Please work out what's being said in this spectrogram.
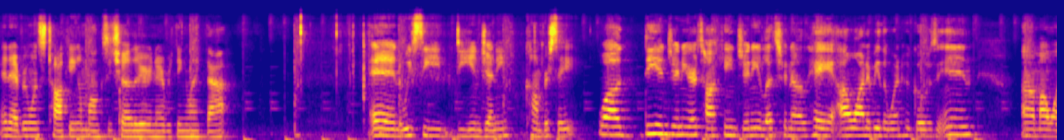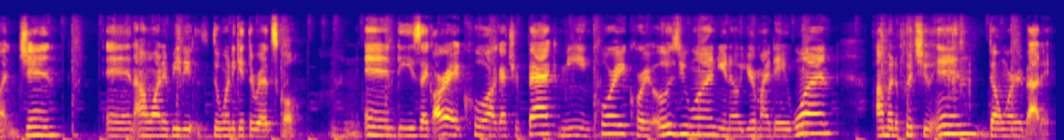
and everyone's talking amongst each other and everything like that. And we see Dee and Jenny conversate While Dee and Jenny are talking, Jenny lets her know, "Hey, I want to be the one who goes in. Um, I want Jen, and I want to be the, the one to get the red skull." And Dee's like, "All right, cool. I got your back. Me and Corey. Corey owes you one. You know, you're my day one. I'm gonna put you in. Don't worry about it."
